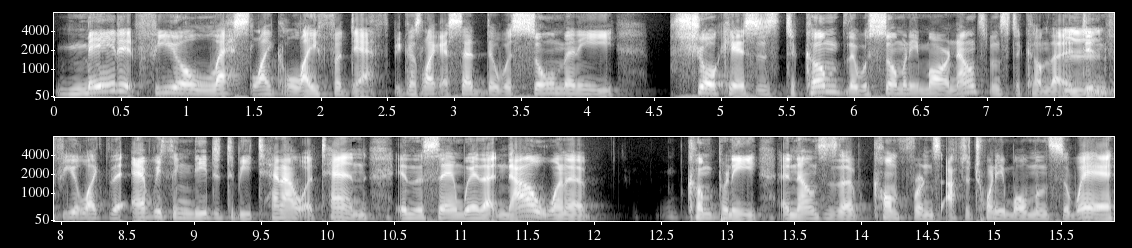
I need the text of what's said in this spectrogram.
made it feel less like life or death. Because, like I said, there was so many showcases to come. There were so many more announcements to come that mm. it didn't feel like that everything needed to be 10 out of 10 in the same way that now when a company announces a conference after 21 months away,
